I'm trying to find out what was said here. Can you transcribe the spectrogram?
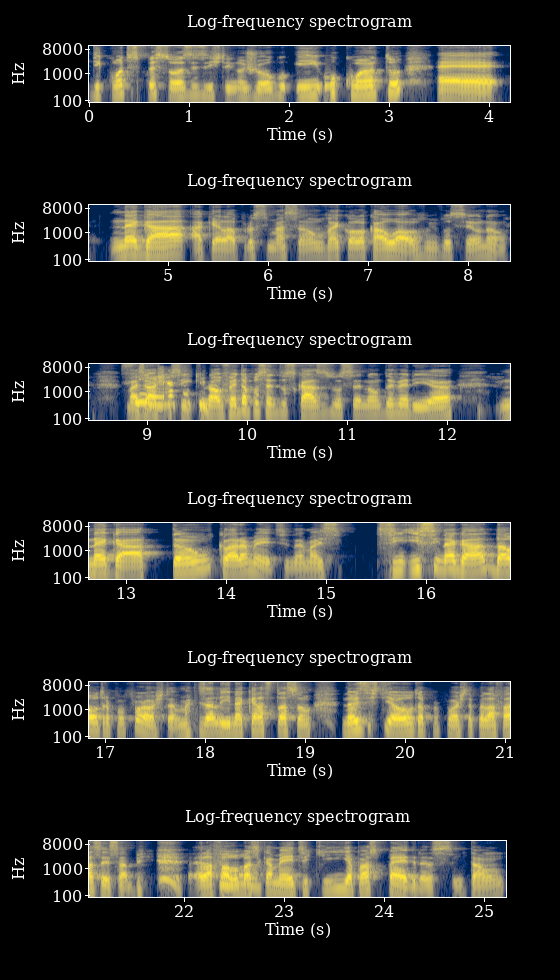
de quantas pessoas existem no jogo e o quanto é, negar aquela aproximação vai colocar o alvo em você ou não. Mas Sim, eu acho assim, que 90% dos casos você não deveria negar tão claramente, né? Mas se, e se negar, dá outra proposta. Mas ali, naquela situação, não existia outra proposta para ela fazer, sabe? Ela Sim. falou basicamente que ia para as pedras. Então,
